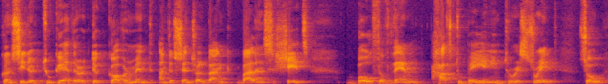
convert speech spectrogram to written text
consider together the government and the central bank balance sheets, both of them have to pay an interest rate. So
